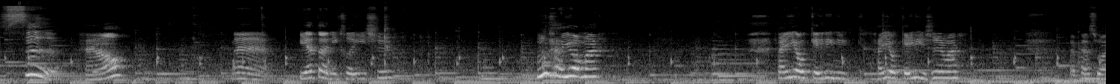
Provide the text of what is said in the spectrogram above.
四，好。那别的你可以吃。嗯，还有吗？还还有给你，还有给你吃吗？白白说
